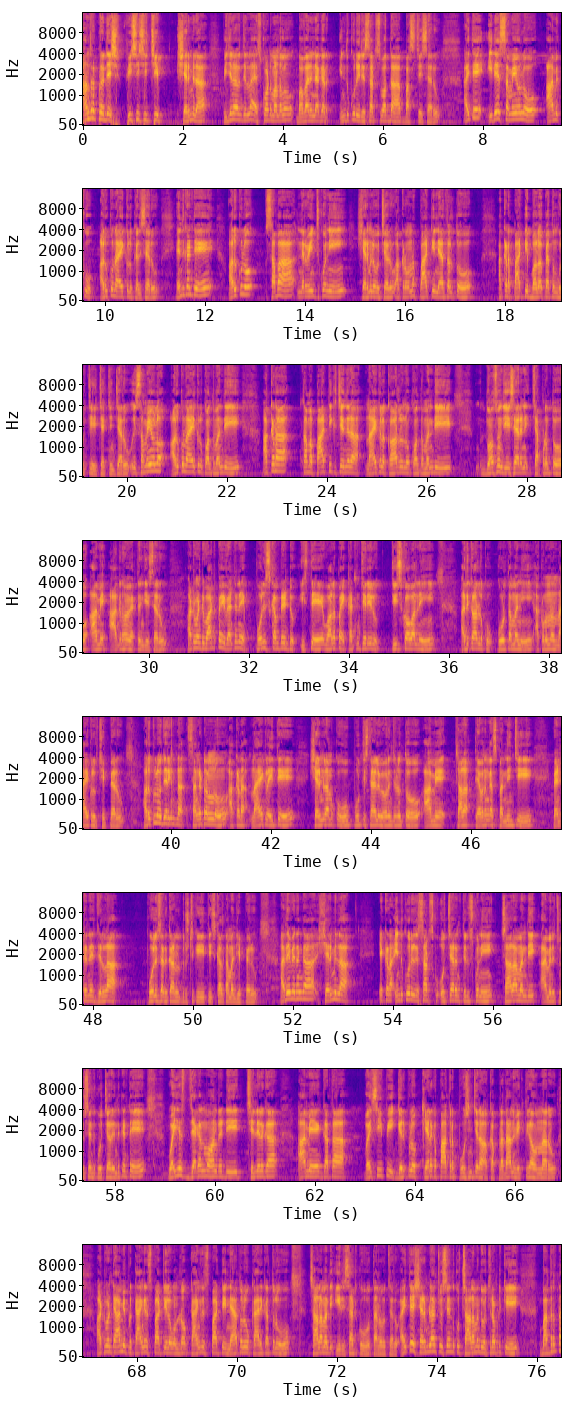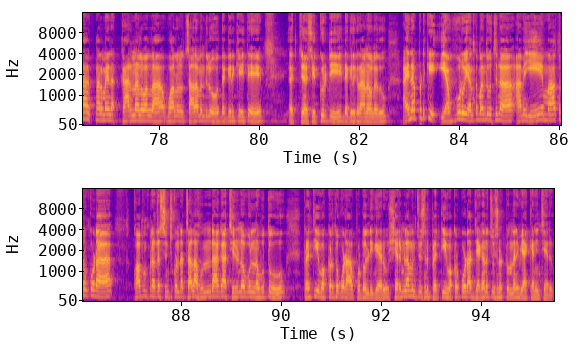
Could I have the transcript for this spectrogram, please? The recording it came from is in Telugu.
ఆంధ్రప్రదేశ్ పిసిసి చీఫ్ షర్మిల విజయనగరం జిల్లా ఎస్కోట మండలం భవానీనగర్ ఇందుకూరి రిసార్ట్స్ వద్ద బస చేశారు. అయితే ఇదే సమయంలో ఆమెకు అరకు నాయకులు కలిశారు. ఎందుకంటే అరకులో సభ నిర్వహించుకొని షర్మిల వచ్చారు. అక్కడ ఉన్న పార్టీ నేతలతో అక్కడ పార్టీ బలోపేతం గురించి చర్చించారు. ఈ సమయంలో అరకు నాయకులు కొంతమంది అక్కడ తమ పార్టీకి చెందిన నాయకుల కారులను కొంతమంది ధ్వంసం చేశారని చెప్పడంతో ఆమె ఆగ్రహం వ్యక్తం చేశారు. అటువంటి వాటిపై వెంటనే పోలీస్ కంప్లైంట్ ఇస్తే వాళ్ళపై కఠిన చర్యలు తీసుకోవాలని అధికారులకు కోరుతామని అక్కడున్న నాయకులకు చెప్పారు. అరకులో జరిగిన సంఘటనలను అక్కడ నాయకులైతే షర్మిలమ్మకు పూర్తి స్థాయిలో వివరించడంతో ఆమె చాలా తీవ్రంగా స్పందించి వెంటనే జిల్లా పోలీస్ అధికారుల దృష్టికి తీసుకెళ్తామని చెప్పారు. అదేవిధంగా షర్మిల ఇక్కడ ఇందుకూరి రిసార్ట్స్కు వచ్చారని తెలుసుకుని చాలామంది ఆమెను చూసేందుకు వచ్చారు. ఎందుకంటే వైఎస్ జగన్మోహన్ రెడ్డి చెల్లెలుగా ఆమె గత వైసీపీ గెలుపులో కీలక పాత్ర పోషించిన ఒక ప్రధాన వ్యక్తిగా ఉన్నారు. అటువంటి ఆమె ఇప్పుడు కాంగ్రెస్ పార్టీలో ఉండడం కాంగ్రెస్ పార్టీ నేతలు కార్యకర్తలు చాలామంది ఈ రిసార్ట్కు తరలివచ్చారు. అయితే షర్మిలాను చూసేందుకు చాలామంది వచ్చినప్పటికీ భద్రతాపరమైన కారణాల వల్ల వాళ్ళు చాలామందిలో దగ్గరికి అయితే సెక్యూరిటీ దగ్గరికి రానవలేదు అయినప్పటికీ ఎవ్వరు ఎంతమంది వచ్చినా ఆమె ఏ మాత్రం కూడా కోపం ప్రదర్శించకుండా చాలా హుందాగా చిరునవ్వులు నవ్వుతూ ప్రతి ఒక్కరితో కూడా ఫోటోలు దిగారు. షర్మిలమ్మను చూసిన ప్రతి ఒక్కరు కూడా జగన్ చూసినట్టుందని వ్యాఖ్యానించారు.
